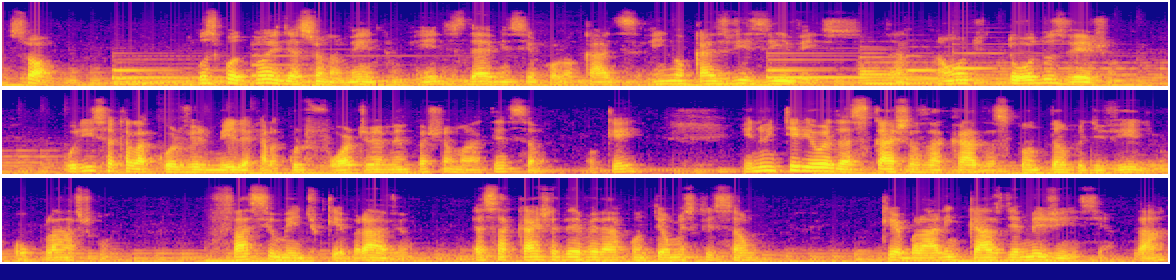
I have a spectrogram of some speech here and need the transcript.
pessoal, os botões de acionamento eles devem ser colocados em locais visíveis, tá? onde todos vejam. Por isso aquela cor vermelha, aquela cor forte, é mesmo para chamar a atenção, ok? E no interior das caixas lacradas com tampa de vidro ou plástico, facilmente quebrável, essa caixa deverá conter uma inscrição quebrar em caso de emergência, tá?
